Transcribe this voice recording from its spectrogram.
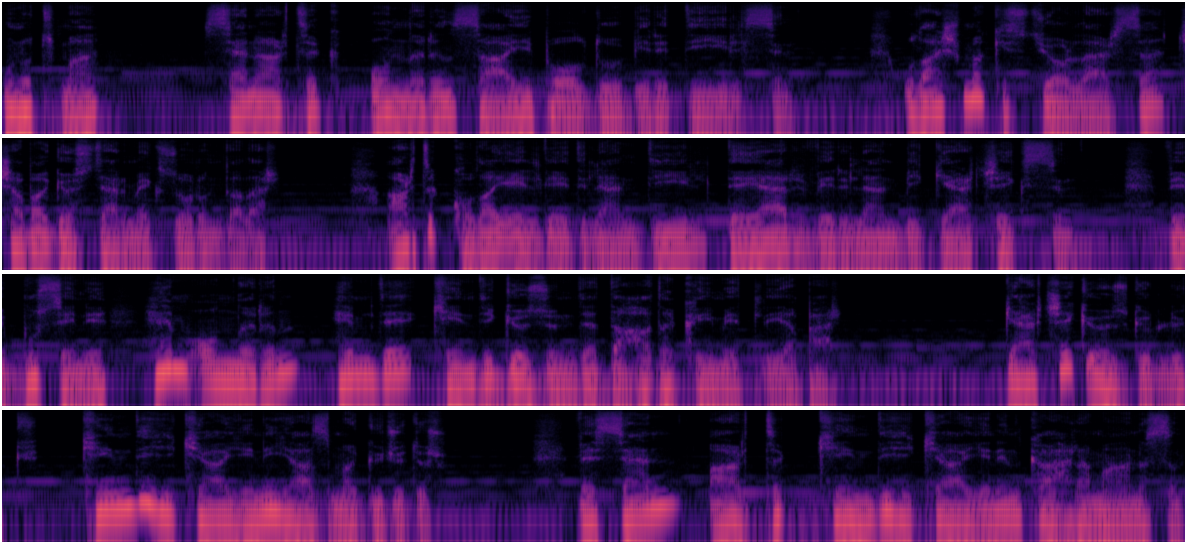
Unutma, sen artık onların sahip olduğu biri değilsin. Ulaşmak istiyorlarsa çaba göstermek zorundalar. Artık kolay elde edilen değil, değer verilen bir gerçeksin ve bu seni hem onların hem de kendi gözünde daha da kıymetli yapar. Gerçek özgürlük kendi hikayeni yazma gücüdür ve sen artık kendi hikayenin kahramanısın.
